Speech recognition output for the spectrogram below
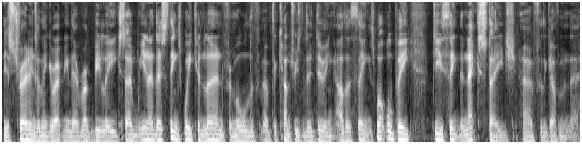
The Australians, I think, are opening their rugby league. So, you know, there's things we can learn from all the, of the countries that are doing other things. What will be, do you think, the next stage uh, for the government there?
